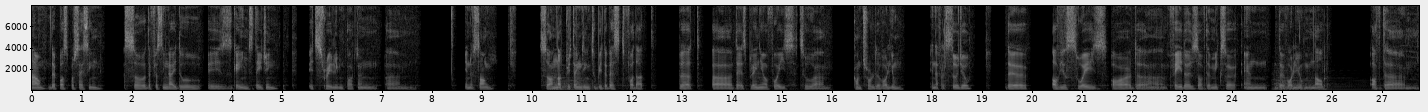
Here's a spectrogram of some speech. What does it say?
Now the post-processing. So the first thing I do is gain staging. It's really important um, in a song. So I'm not pretending to be the best for that, but uh, there's plenty of ways to um, control the volume in FL Studio. The obvious ways are the faders of the mixer and the volume knob of the um,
